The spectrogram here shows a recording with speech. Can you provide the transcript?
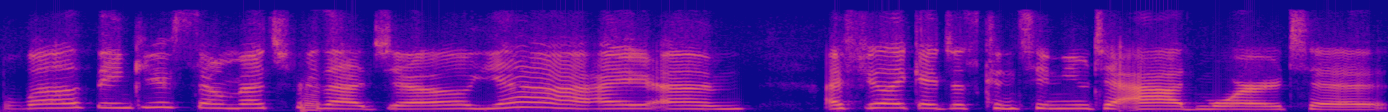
Well, thank you so much for that, Joe. Yeah, I um I feel like I just continue to add more to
